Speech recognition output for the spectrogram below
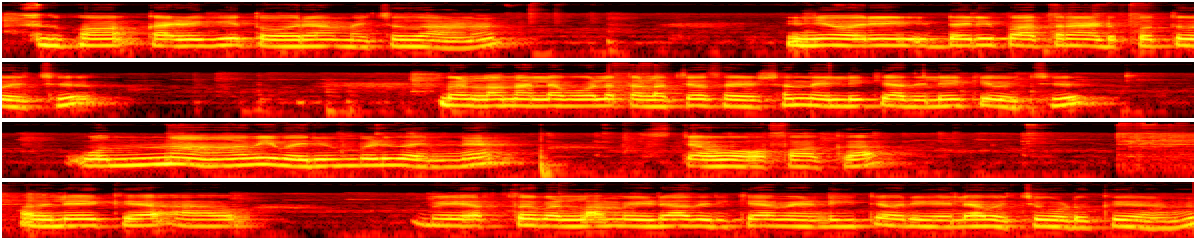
ഇതിപ്പോൾ കഴുകി തോരാൻ വെച്ചതാണ്. ഇനി ഒരു ഇഡ്ഡലി പാത്രം അടുപ്പത്ത് വെച്ച് വെള്ളം നല്ലപോലെ തിളച്ച ശേഷം നെല്ലിക്ക അതിലേക്ക് വെച്ച് ഒന്ന് ആവി വരുമ്പോൾ തന്നെ സ്റ്റൗ ഓഫാക്കുക. അതിലേക്ക് വേർത്ത് വെള്ളം വീഴാതിരിക്കാൻ വേണ്ടിയിട്ട് ഒരു ഇല വെച്ച് കൊടുക്കുകയാണ്.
